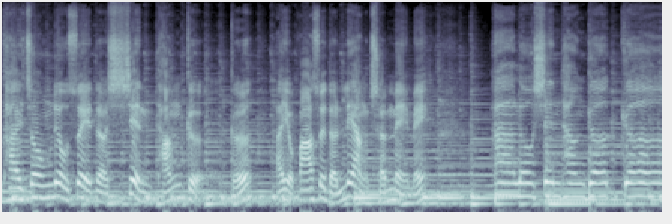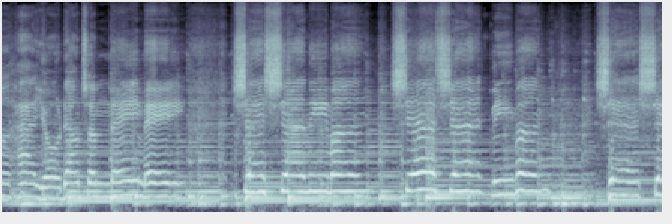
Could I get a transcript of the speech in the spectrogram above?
台中六岁的宪堂哥哥，还有八岁的亮晨妹妹。Hello，宪堂哥哥，还有亮晨妹妹，谢谢你们，谢谢你们，谢谢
